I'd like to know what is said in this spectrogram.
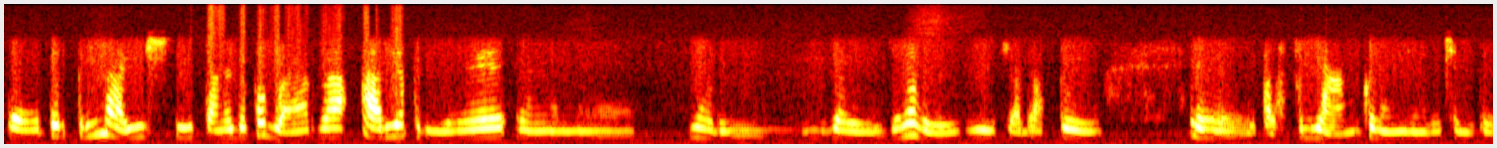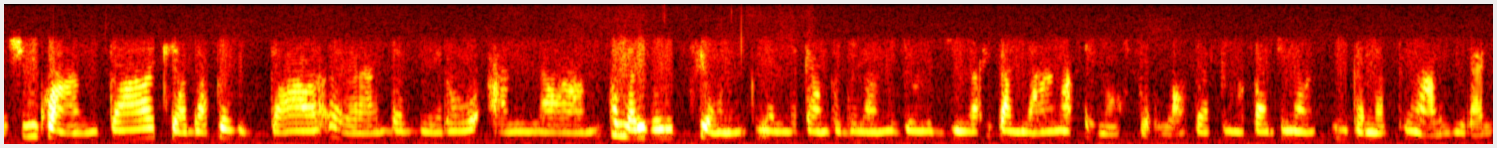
eh, per prima è riuscita nel dopoguerra a riaprire eh, dei musei genovesi che ha dato eh, Palazzo Bianco nel 1950 che ha dato vita eh, davvero alla, a una rivoluzione nel campo della museologia italiana e non solo, ha aperto una pagina internazionale direi.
